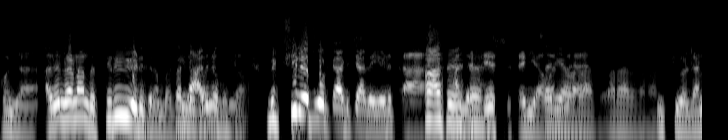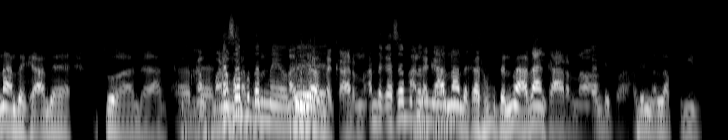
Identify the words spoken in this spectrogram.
கொஞ்சம் அது இல்லைன்னா அந்த திருவி எடுக்கிறேன் பார்த்தீங்களா அதில் மிக்சியில போட்டு அடிச்சு அதை எடுத்தா அந்த டேஸ்ட் சரியா சரியா வராது வராது வராது. மிக்சி வரலன்னா அந்த அந்த அந்த அந்த. கசப்பு தன்மை வந்து அந்த காரணம். அந்த கசப்பு அந்த காரணம் அந்த கசப்பு தன்மை அதான் காரணம் கண்டிப்பா. அப்படின்னு நல்லா புரியுது.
